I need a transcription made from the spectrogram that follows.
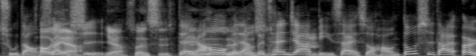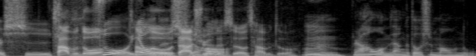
出道，哦算是。，Yeah，算是。对，然后我们两个参加比赛的时候，好像都是大概二十差不多左右的时候大学的时候差不多。嗯，然后我们两个都是猫奴，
